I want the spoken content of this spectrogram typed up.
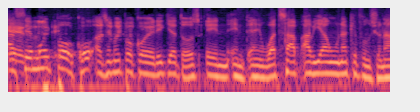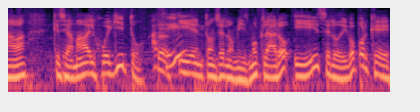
hace muy poco, hace muy poco, Eric y a todos, en, en- en WhatsApp había una que funcionaba que se llamaba El Jueguito. ¿Ah, sí? Y entonces lo mismo, claro, y se lo digo porque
